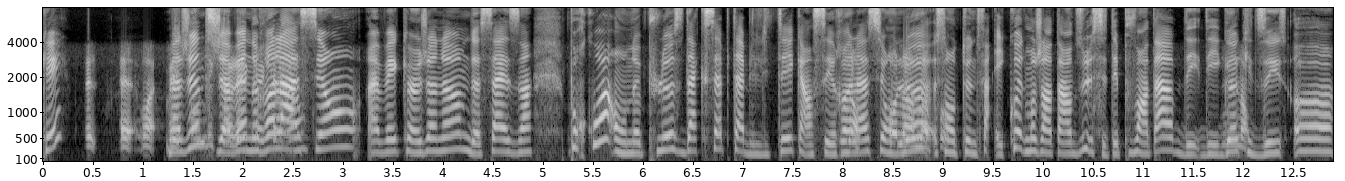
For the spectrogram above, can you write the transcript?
OK? Euh, Imagine si j'avais une relation avec un jeune homme de 16 ans. Pourquoi on a plus d'acceptabilité quand ces relations-là sont une femme? Écoute, moi, j'ai entendu, c'est épouvantable, des, des gars qui disent Ah,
